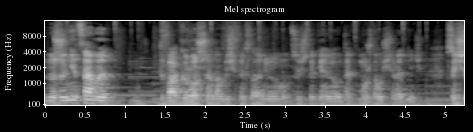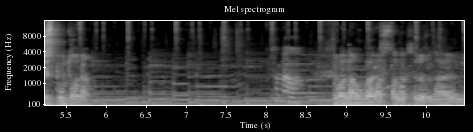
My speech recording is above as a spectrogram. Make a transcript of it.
No, że niecałe dwa grosze na wyświetleniu, coś takiego, tak można uśrednić. W sensie z półtora. To mało. Chyba na Ubera w Stanach tyle wydałem,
